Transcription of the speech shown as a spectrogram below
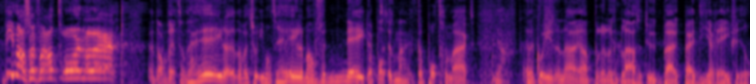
Wie was er verantwoordelijk? En dan werd, er hele, dan werd zo iemand helemaal vernederd. Kapot en gemaakt. Kapot gemaakt. Ja. En dan kon je daarna, ja, brullen geblazen natuurlijk, buikpijn, diarree veel.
